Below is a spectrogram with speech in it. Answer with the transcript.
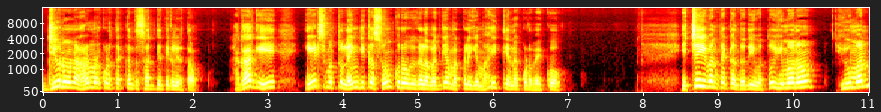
ಜೀವನವನ್ನು ಹಾಳು ಮಾಡ್ಕೊಳ್ತಕ್ಕಂಥ ಸಾಧ್ಯತೆಗಳಿರ್ತಾವೆ. ಹಾಗಾಗಿ ಏಡ್ಸ್ ಮತ್ತು ಲೈಂಗಿಕ ಸೋಂಕು ರೋಗಗಳ ಬಗ್ಗೆ ಮಕ್ಕಳಿಗೆ ಮಾಹಿತಿಯನ್ನು ಕೊಡಬೇಕು. ಎಚ್ ಐ ಇವತ್ತು. ಹ್ಯೂಮನೋ ಹ್ಯೂಮನ್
